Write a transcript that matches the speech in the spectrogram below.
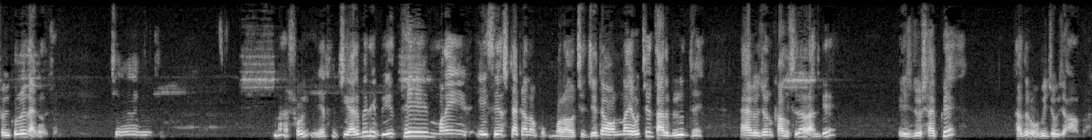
সই করলেন এগারো জন। চেয়ারম্যানের বিরুদ্ধে? না সই চেয়ারম্যানের বিরুদ্ধে মানে এই সেন্সটা কেন বলা হচ্ছে? যেটা অন্যায় হচ্ছে তার বিরুদ্ধে একজন কাউন্সিলর আজকে এইচডিও সাহেবকে তাদের অভিযোগ আপনার?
